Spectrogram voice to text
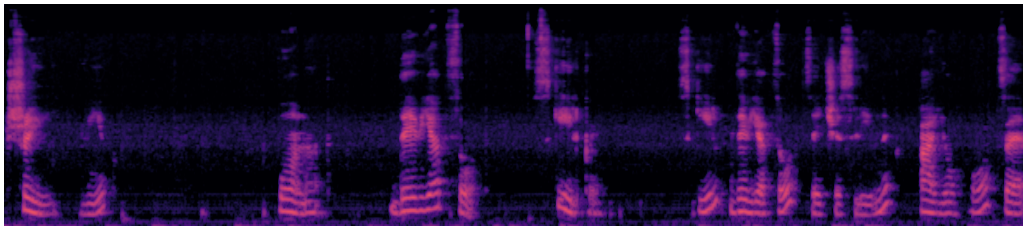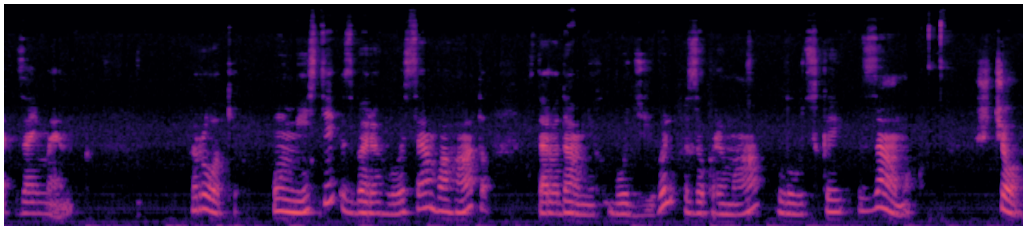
чий вік понад 900. Скільки? Скіль 900 це числівник, а його це займенник. Років. У місті збереглося багато стародавніх будівель, зокрема Луцький замок. Що?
